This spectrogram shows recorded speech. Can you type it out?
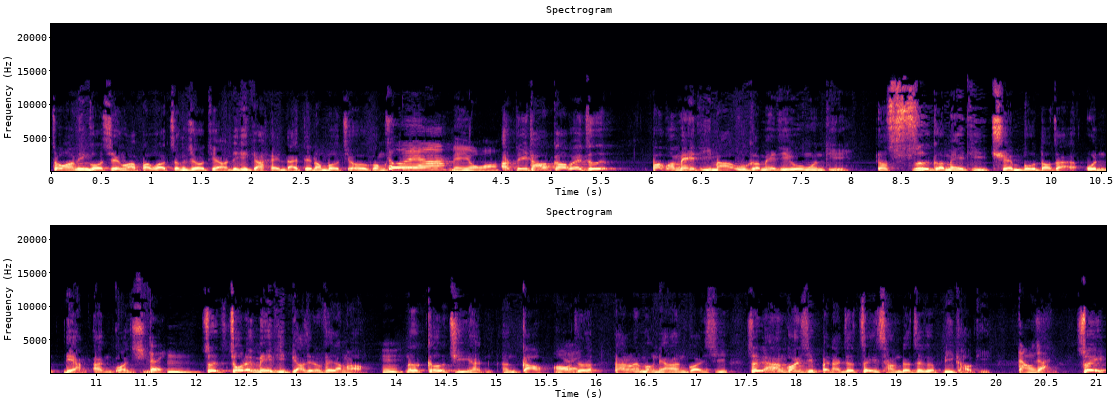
中华民国宪法包括征修条，你可以讲现代对拢无九二共识。对啊，没有啊。啊，对头告位就是包括媒体嘛，五个媒体问问题。有四个媒体全部都在问两岸关系，对，嗯，所以昨天媒体表现的非常好，嗯，那个格局很很高。哦，就是台湾蒙两岸关系，所以两岸关系本来就这一场的这个必考题，当然，所以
